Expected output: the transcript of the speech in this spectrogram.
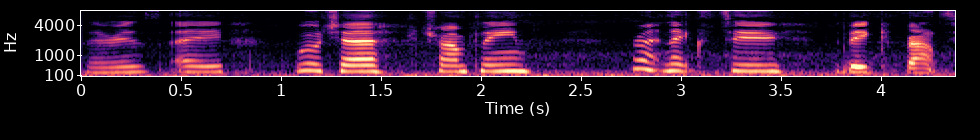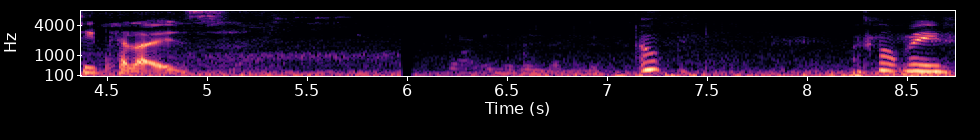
There is a wheelchair trampoline right next to the big bouncy pillows. Oh, I can't move.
